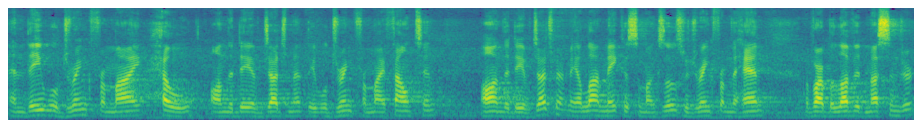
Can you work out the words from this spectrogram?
and they will drink from my hawd on the day of judgment. They will drink from my fountain on the day of judgment. May Allah make us amongst those who drink from the hand of our beloved Messenger,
